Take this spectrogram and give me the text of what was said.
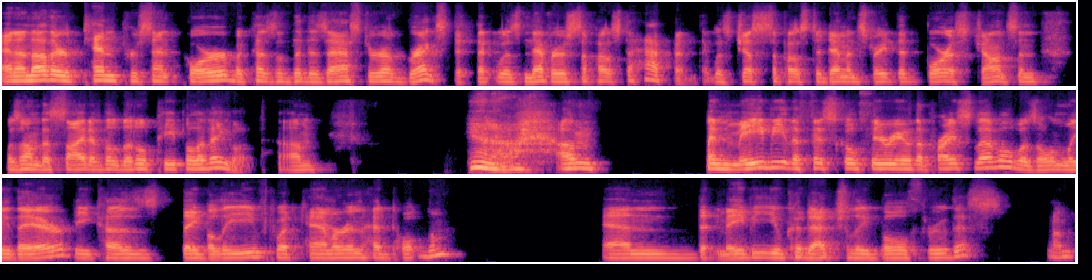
and another 10% poorer because of the disaster of Brexit that was never supposed to happen. That was just supposed to demonstrate that Boris Johnson was on the side of the little people of England. Um, you know, um, and maybe the fiscal theory of the price level was only there because they believed what Cameron had told them. And that maybe you could actually bull through this. Um,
